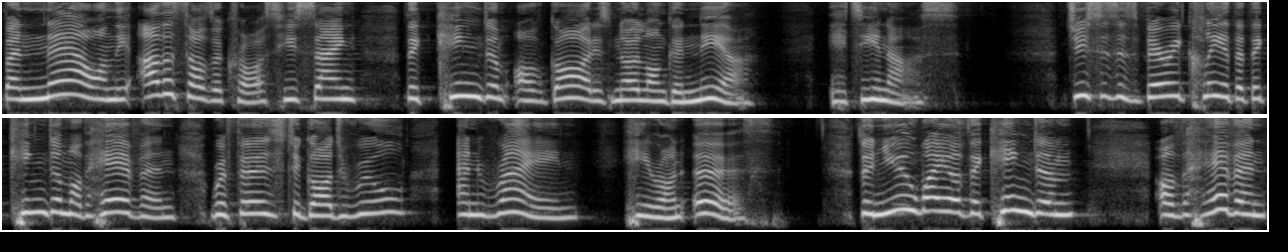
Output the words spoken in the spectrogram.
But now, on the other side of the cross, he's saying the kingdom of God is no longer near, it's in us. Jesus is very clear that the kingdom of heaven refers to God's rule and reign here on earth. The new way of the kingdom of heaven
